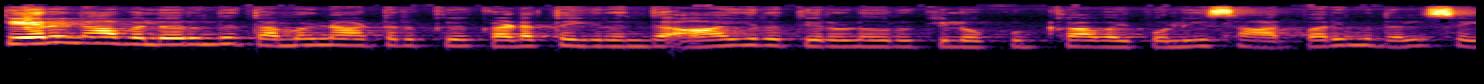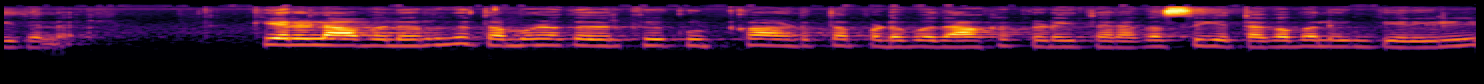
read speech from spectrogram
கேரளாவிலிருந்து தமிழ்நாட்டிற்கு கடத்த இருந்த ஆயிரத்தி இருநூறு கிலோ குட்காவை போலீசார் பறிமுதல் செய்தனர். கேரளாவிலிருந்து தமிழகத்திற்கு குட்கா அடுத்தப்படுவதாக கிடைத்த ரகசிய தகவலின் பேரில்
